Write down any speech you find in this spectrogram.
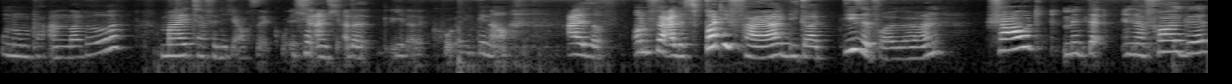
Und noch ein paar andere. Malta finde ich auch sehr cool. Ich finde eigentlich alle Lieder cool. Genau. Also, und für alle Spotifyer, die gerade diese Folge hören, schaut mit der, in der Folge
